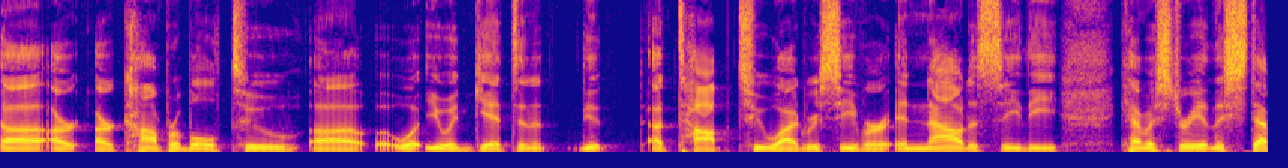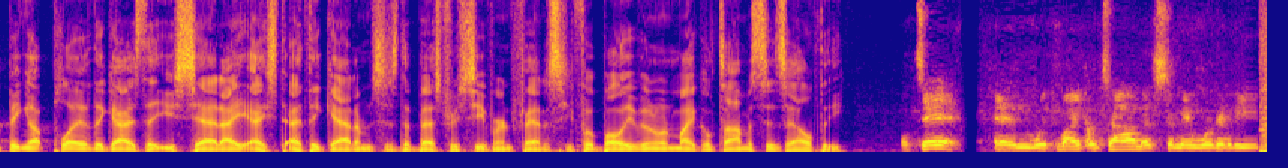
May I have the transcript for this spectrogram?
uh, are are comparable to uh, what you would get in a, a top two wide receiver, and now to see the chemistry and the stepping up play of the guys that you said, I I, I think Adams is the best receiver in fantasy football, even when Michael Thomas is healthy. That's it. And with Michael Thomas, I mean, we're going to be.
